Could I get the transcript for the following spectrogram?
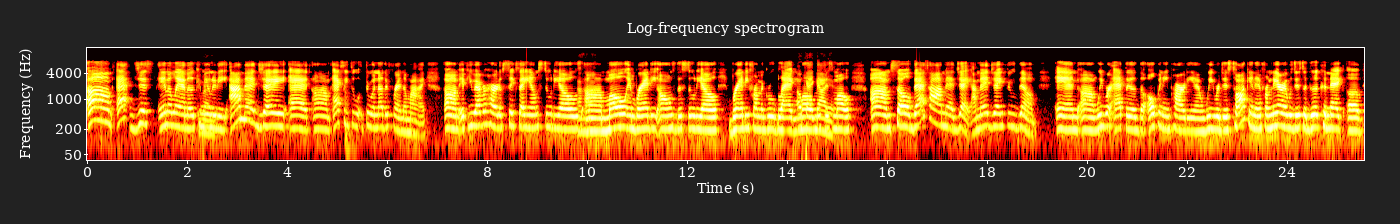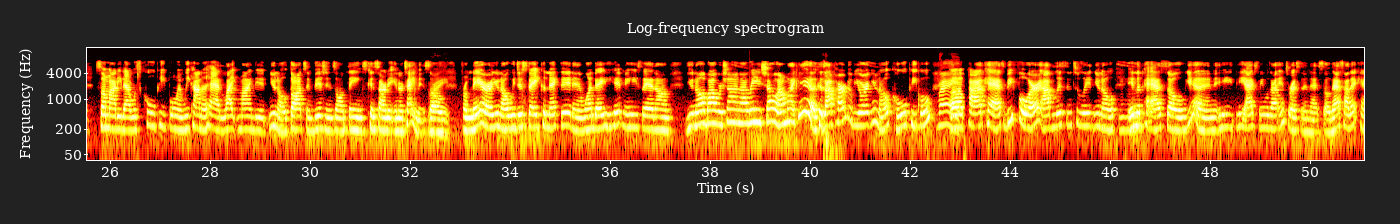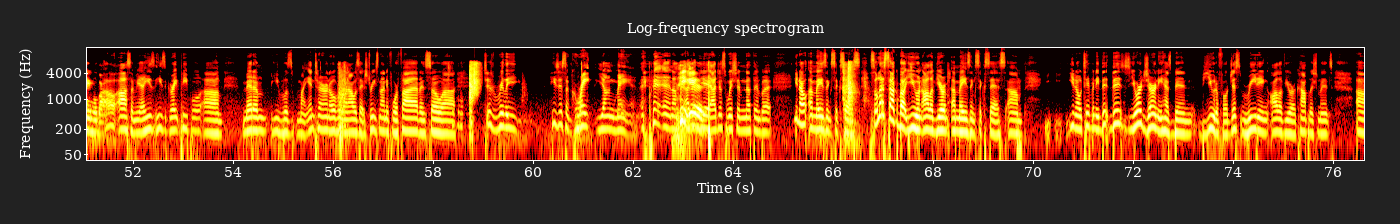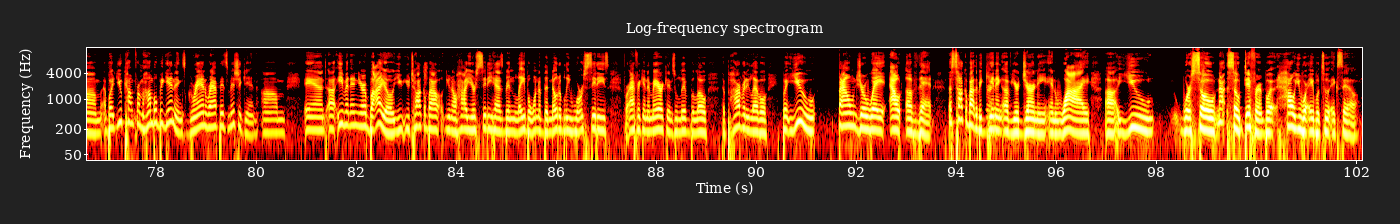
Um, at just in Atlanta community, I met Jay at um actually through through another friend of mine. Um, if you ever heard of 6 a.m. Studios, Uh-huh. um, Mo and Brandy owns the studio. Brandy from the group Blaque Mo, Okay, got Mrs. it. Mo. Um, so that's how I met Jay. I met Jay through them. And um, we were at the the opening party, and we were just talking. And from there, it was just a good connect of somebody that was cool people, and we kind of had like minded, you know, thoughts and visions on things concerning entertainment. So Right. From there, you know, we just stayed connected. And one day he hit me. He said, um, "You know about Rashawn Ali's show?" I'm like, "Yeah," because I've heard of your, you know, cool people Right. uh, podcast before. I've listened to it, you know, Mhm. in the past. So yeah, and he he asked me was I interested in that. So that's how that came about. Oh, awesome! Yeah, he's he's a great people. Um, met him. He was my intern over when I was at Streetz 94.5, and so uh, just really, he's just a great young man. and I'm, He I is. yeah, I just wish him nothing but. You know, amazing success. So let's talk about you and all of your amazing success. Um, you know, Tiffany, th- this your journey has been beautiful. Just reading all of your accomplishments, um, but you come from humble beginnings, Grand Rapids, Michigan, um, and uh, even in your bio, you you talk about you know how your city has been labeled one of the notably worst cities for African Americans who live below the poverty level. But you found your way out of that. Let's talk about the beginning of your journey and why uh, you were so not so different, but how you were able to excel.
